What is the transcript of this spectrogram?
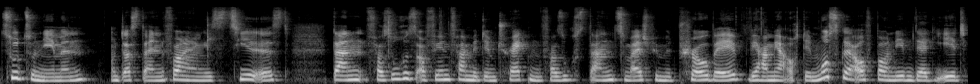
zuzunehmen und das dein vorrangiges Ziel ist, dann versuch es auf jeden Fall mit dem Tracken. Versuch es dann zum Beispiel mit ProBabe. Wir haben ja auch den Muskelaufbau neben der Diät,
